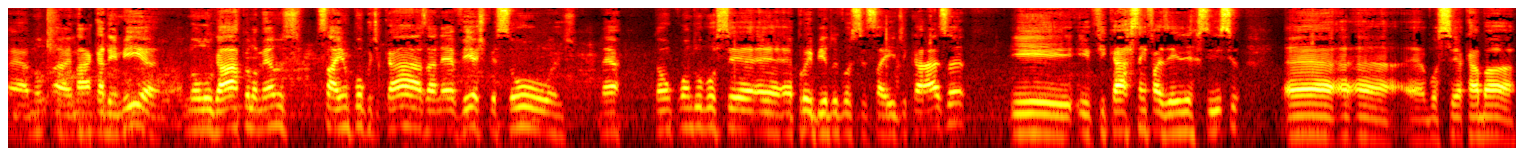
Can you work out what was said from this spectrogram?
é, no, na academia, no lugar, pelo menos, sair um pouco de casa, né, ver as pessoas, né? Então, quando você é, é proibido de você sair de casa e, e ficar sem fazer exercício, é, é, você acaba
